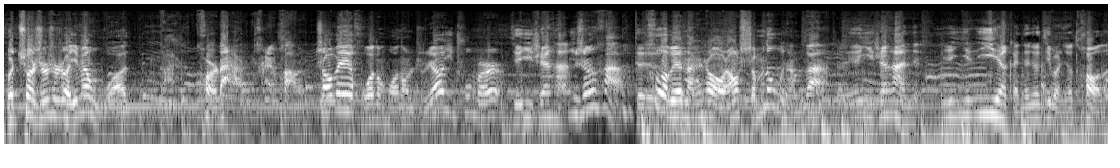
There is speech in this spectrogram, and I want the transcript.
我确实是这，因为我块儿大，太胖了，稍微活动活动，只要一出门就一身汗一，身汗，对对对特别难受，然后什么都不想干。因为一身汗，衣衣衣裳肯定就基本就透了，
